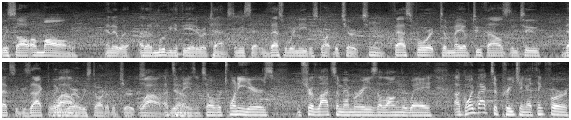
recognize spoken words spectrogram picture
we saw a mall and it was at a movie theater attached. And we said, that's where we need to start the church. Mm. Fast forward to May of 2002, that's exactly wow. where we started the church. Wow, that's yeah. amazing. So over 20 years, I'm sure lots of memories along the way. Uh, going back to preaching, I think for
